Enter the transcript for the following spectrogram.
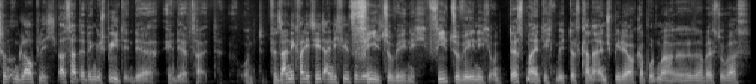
schon unglaublich. Was hat er denn gespielt in der, in der Zeit? Und für seine Qualität eigentlich viel zu wenig. Viel zu wenig, viel zu wenig. Und das meinte ich mit, das kann einen Spieler auch kaputt machen. Also, weißt du was,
